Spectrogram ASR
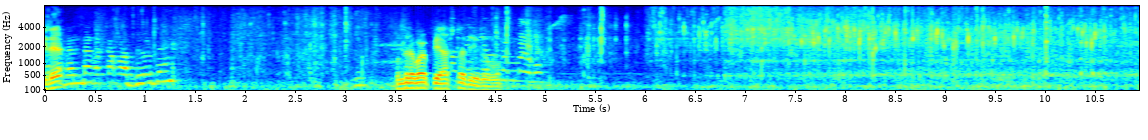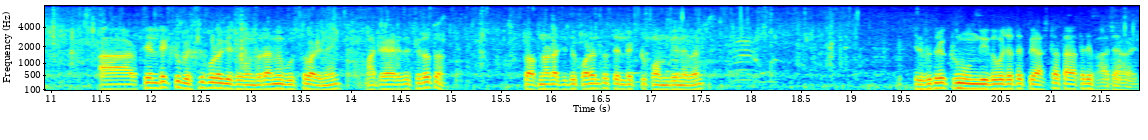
জিরে বন্ধুরা এবার পেঁয়াজটা দিয়ে দেবো। আর তেলটা একটু বেশি পড়ে গেছে বন্ধুরা, আমি বুঝতে পারি নাই মাটির হাঁড়িতে ছিল তো। তো আপনারা যদি করেন তো তেলটা একটু কম দিয়ে নেবেন। এর ভিতরে একটু নুন দিয়ে দেবো যাতে পেঁয়াজটা তাড়াতাড়ি ভাজা হয়।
